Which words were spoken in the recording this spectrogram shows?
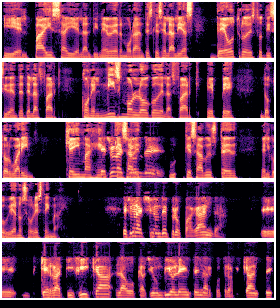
y el Paisa y el Aldinever Morantes, que es el alias de otro de estos disidentes de las FARC, con el mismo logo de las FARC EP, doctor Guarín. ¿Qué imagen, qué sabe, qué sabe usted el gobierno sobre esta imagen? Es una acción de propaganda eh, que ratifica la vocación violenta y narcotraficante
